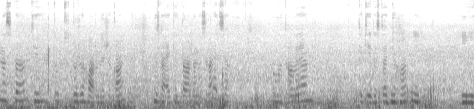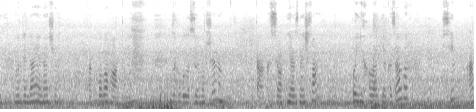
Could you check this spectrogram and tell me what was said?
Насправді тут дуже гарний ЖК. Не знаю, як він правильно називається. От, але такий достатньо гарний і виглядає, наче так по-багатому. Загубила свою машину. Так, все, я знайшла. Поїхала, як я казала. Всім пока.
